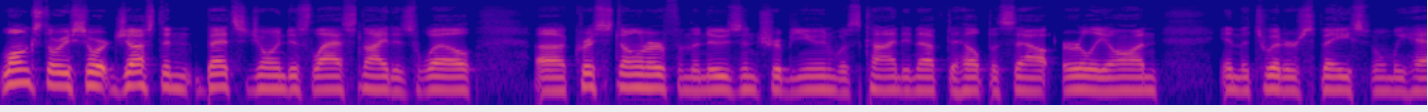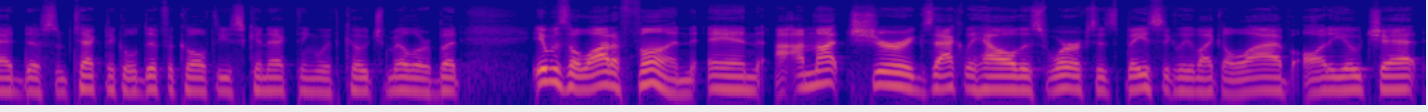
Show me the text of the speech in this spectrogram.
long story short juston betz joined us last night as well uh, chris stoner from the news and tribune was kind enough to help us out early on in the twitter space when we had uh, some technical difficulties connecting with coach miller but it was a lot of fun. And I'm not sure exactly how all this works. It's basically like a live audio chat.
